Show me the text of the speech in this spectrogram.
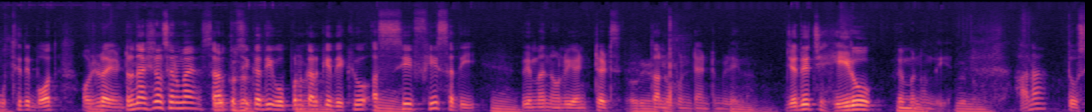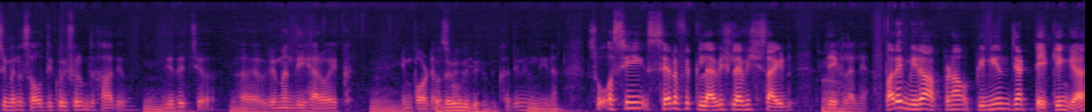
ਉੱਥੇ ਤੇ ਬਹੁਤ ਔਰ ਜਿਹੜਾ ਇੰਟਰਨੈਸ਼ਨਲ ਸਿਨੇਮਾ ਹੈ ਸਰ ਤੁਸੀਂ ਕਦੀ ਓਪਨ ਕਰਕੇ ਦੇਖਿਓ 80% ਔਮਨ ਓਰੀਐਂਟਡ ਤੁਹਾਨੂੰ ਕੰਟੈਂਟ ਮਿਲੇਗਾ। ਜਿਹਦੇ ਚ ਹੀਰੋ ਔਮਨ ਹੁੰਦੀ ਹੈ। ਹਨਾ? ਤੁਸੀਂ ਮੈਨੂੰ ਸਾਊਥ ਦੀ ਕੋਈ ਫਿਲਮ ਦਿਖਾ ਦਿਓ ਜਿਹਦੇ ਚ ਔਮਨ ਦੀ ਹੈਰੋਇਕ ਇੰਪੋਰਟੈਂਸ ਕਦੇ ਨਹੀਂ ਹੁੰਦੀ ਨਾ। ਸੋ ਅਸੀਂ ਸਿਰਫ ਇੱਕ ਲੈਵਿਸ਼ ਲੈਵਿਸ਼ ਸਾਈਡ ਦੇਖ ਲੈਂਦੇ ਹਾਂ। ਪਰ ਇਹ ਮੇਰਾ ਆਪਣਾ ਓਪੀਨੀਅਨ ਜਾਂ ਟੇਕਿੰਗ ਹੈ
